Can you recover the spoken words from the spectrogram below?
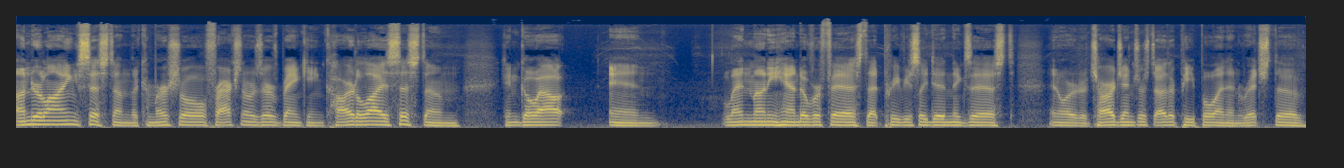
underlying system, the commercial fractional reserve banking cartelized system, can go out and lend money hand over fist that previously didn't exist in order to charge interest to other people and enrich the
